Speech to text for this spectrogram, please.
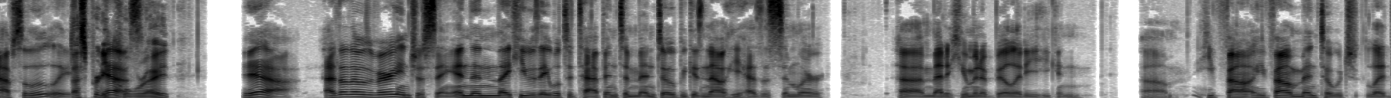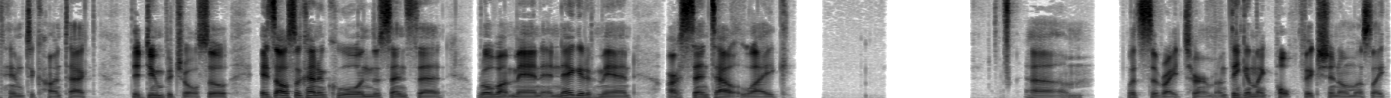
absolutely. That's pretty Yes. cool, right? Yeah. I thought that was very interesting. And then like he was able to tap into Mento because now he has a similar uh metahuman ability. He can um he found he found Mento which led him to contact the Doom Patrol. So it's also kind of cool in the sense that Robot Man and Negative Man are sent out like um what's the right term? I'm thinking like Pulp Fiction almost like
